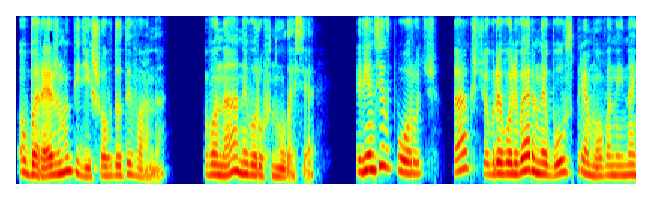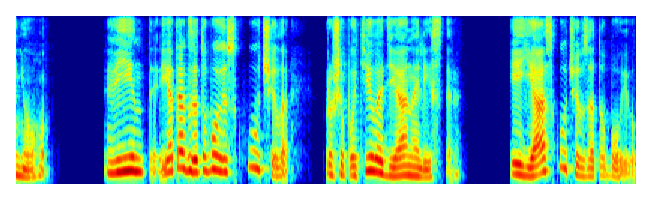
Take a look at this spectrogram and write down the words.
обережно підійшов до дивана. Вона не ворухнулася. Він сів поруч, так, щоб револьвер не був спрямований на нього. Вінте, я так за тобою скучила, прошепотіла Діана Лістер. І я скучив за тобою.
